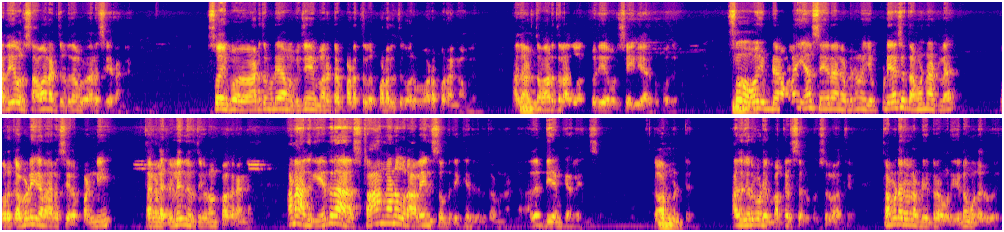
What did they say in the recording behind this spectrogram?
அதே ஒரு சவால் எடுத்துக்கிட்டு தான் அவங்க வேலை செய்யறாங்க ஸோ இப்போ அடுத்தபடியாக அவங்க விஜய் மிரட்ட படத்துல படத்துக்கு வர வரப்போறாங்க அவங்க. அது அடுத்த வாரத்துல அது ஒரு பெரிய ஒரு செய்தியா இருக்க போகுது. ஸோ இப்படி அவங்களாம் ஏன் செய்யறாங்க அப்படின்னா எப்படியாச்சும் தமிழ்நாட்டுல ஒரு கபடிகர அரசியலை பண்ணி தங்களை நிலைநிறுத்திக்கணும்னு பாக்குறாங்க. ஆனா அதுக்கு எதிராக ஸ்ட்ராங்கான ஒரு அலையன்ஸ் வந்து இருக்குது தமிழ்நாட்டில். அது டிஎம்கே அலையன்ஸ் கவர்மெண்ட் அதுக்கு இருக்கக்கூடிய மக்கள் செல்வ செல்வாக்கு. தமிழர்கள் அப்படின்ற ஒரு இன உணர்வு.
